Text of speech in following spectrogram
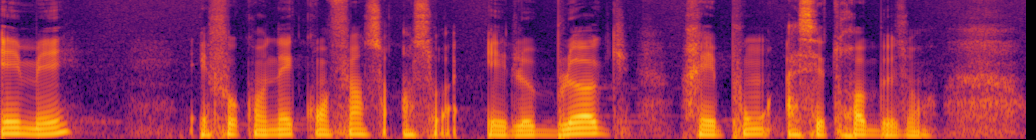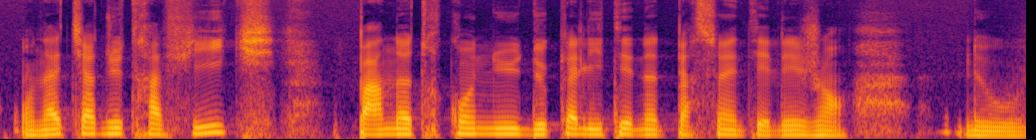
aimer, il faut qu'on ait confiance en soi. Et le blog répond à ces trois besoins. On attire du trafic, par notre contenu de qualité, notre personnalité, les gens nous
